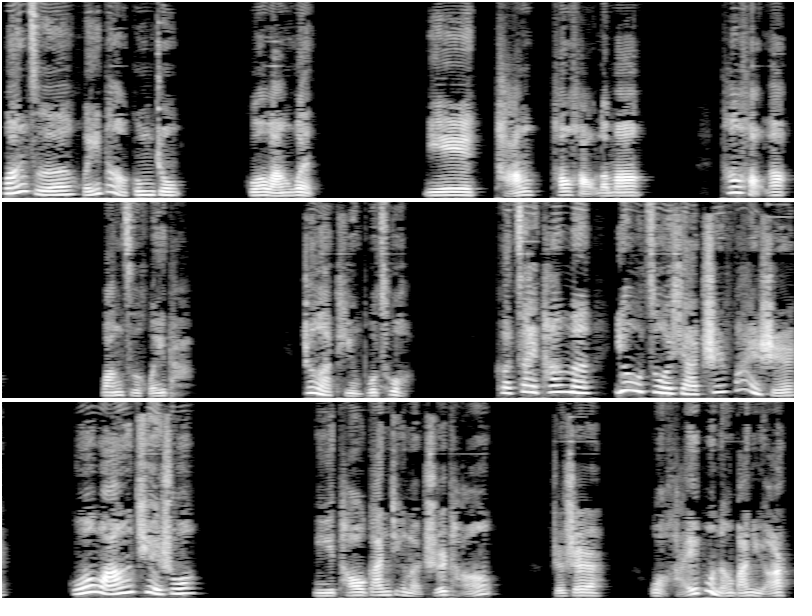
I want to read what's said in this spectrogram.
王子回到宫中，国王问：“你糖掏好了吗？”“掏好了。”王子回答。“这挺不错。”可在他们又坐下吃饭时，国王却说：“你掏干净了池塘，只是我还不能把女儿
